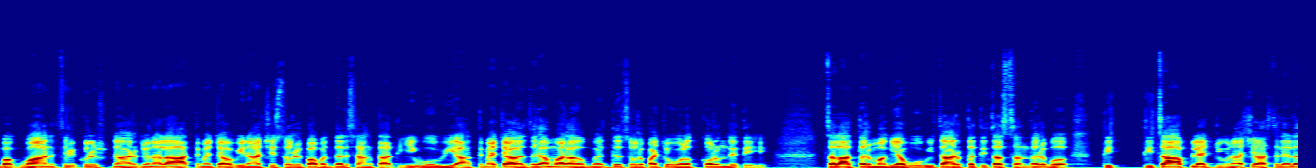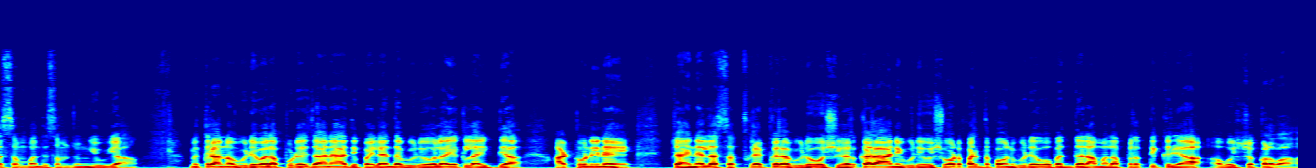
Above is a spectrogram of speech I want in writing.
भगवान श्रीकृष्ण अर्जुनाला आत्म्याच्या अविनाशी स्वरूपाबद्दल सांगतात. ही ओवी आत्म्याच्या अजरामर अबद्ध स्वरूपाची ओळख करून देते. चला तर मग या ओवीचा अर्थ तिचा संदर्भ ति तिचा आपल्या जीवनाशी असलेला संबंध समजून घेऊया. मित्रांनो व्हिडिओला पुढे जाण्याआधी पहिल्यांदा व्हिडिओला एक लाईक द्या. आठवणीने चॅनलला सबस्क्राईब करा व्हिडिओ शेअर करा आणि व्हिडिओ शॉर्टपर्यंत पाहून व्हिडिओबद्दल आम्हाला प्रतिक्रिया अवश्य कळवा.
